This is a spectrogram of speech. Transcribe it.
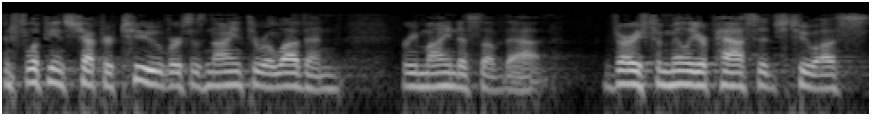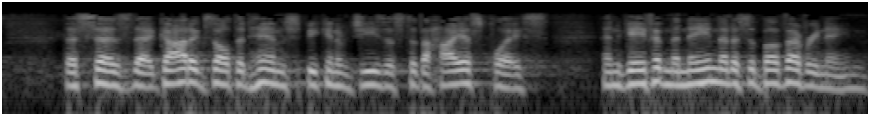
In Philippians chapter 2, verses 9 through 11, remind us of that. Very familiar passage to us that says that God exalted Him, speaking of Jesus, to the highest place and gave Him the name that is above every name,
